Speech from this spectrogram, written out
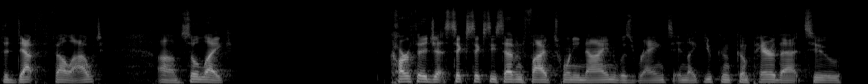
the depth fell out. Um, so like Carthage at 667, 529 was ranked, and like you can compare that to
